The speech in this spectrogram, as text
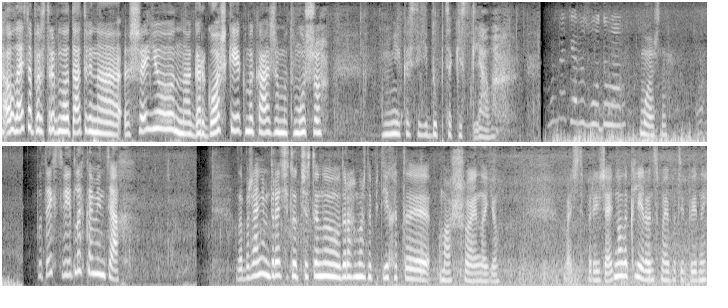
А Олеся перестрибнула татові на шию, на гаргошки, як ми кажемо, тому що мені якась її дубця кістлява. Можна я розводу вам? Можна. По тих світлих камінцях. За бажанням, до речі, тут частину дороги можна під'їхати машиною. Бачите, переїжджають. Ну, але кліренс має бути відповідний.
